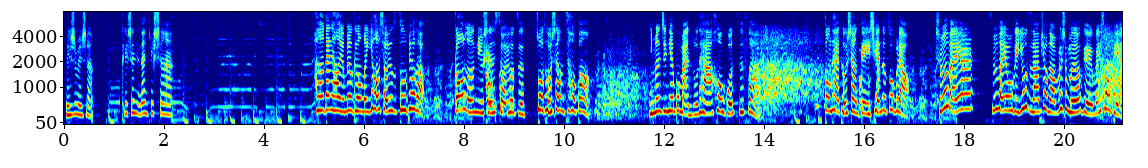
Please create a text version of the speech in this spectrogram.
没事没事，可以申请，那你去申啊。Hello，大家好，有没有给我们一号小柚子投票的？高冷女神小柚子做头像超棒，你们今天不满足她，后果自负啊！动态头像给钱都做不了，什么玩意儿？什么玩意儿？我给柚子拉票的，为什么要给微笑点？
